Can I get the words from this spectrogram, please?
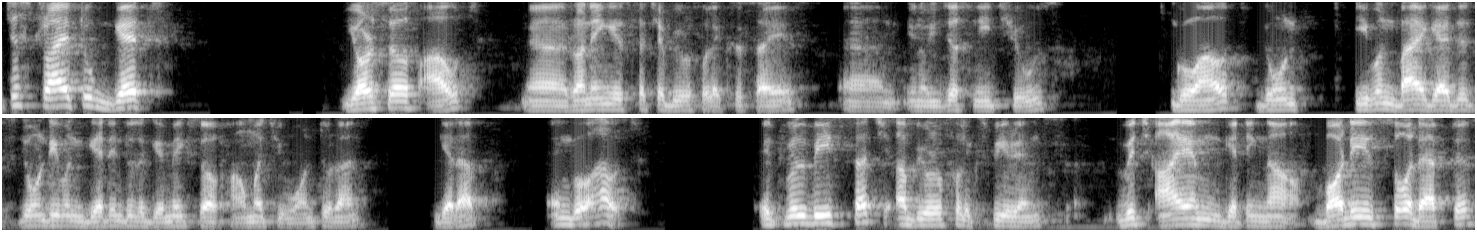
just try to get yourself out. Uh, running is such a beautiful exercise. Um, you know, you just need shoes. Go out. Don't even buy gadgets, don't even get into the gimmicks of how much you want to run. Get up and go out. It will be such a beautiful experience, which I am getting now. Body is so adaptive.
